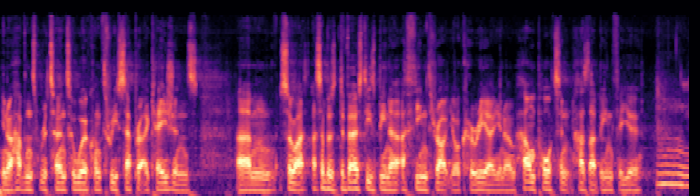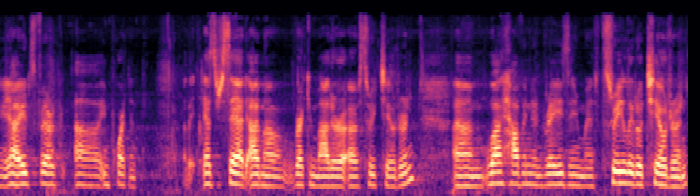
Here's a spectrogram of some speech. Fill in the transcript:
You know, having returned to work on three separate occasions. Um, so I, I, suppose diversity has been a, a, theme throughout your career. You know, how important has that been for you? Mm, yeah, it's very uh, important. As you said, I'm a working mother of three children. Um, while having and raising my three little children,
